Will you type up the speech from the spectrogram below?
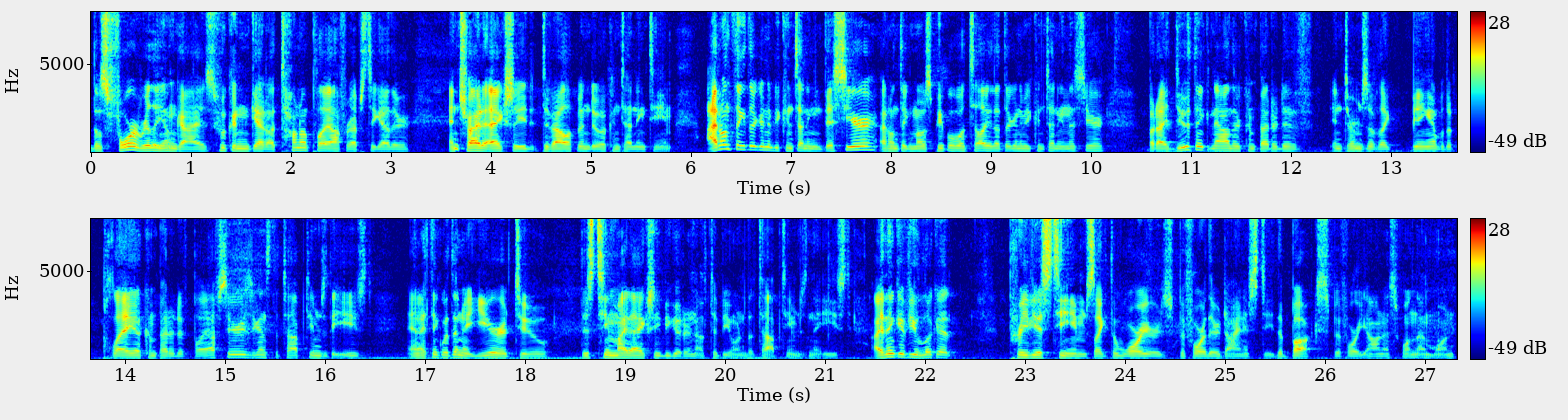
those four really young guys who can get a ton of playoff reps together and try to actually develop into a contending team. I don't think they're going to be contending this year. I don't think most people will tell you that they're going to be contending this year. But I do think now they're competitive in terms of like being able to play a competitive playoff series against the top teams of the East. And I think within a year or two, this team might actually be good enough to be one of the top teams in the East. I think if you look at previous teams like the Warriors before their dynasty, the Bucks before Giannis won them one,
